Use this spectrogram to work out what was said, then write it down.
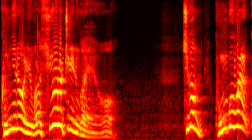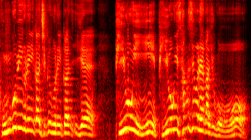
금리를 올리는 거는 수요를 줄이는 거예요. 지금 공급을 공급이 그러니까 지금 그러니까 이게 비용이 비용이 상승을 해가지고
